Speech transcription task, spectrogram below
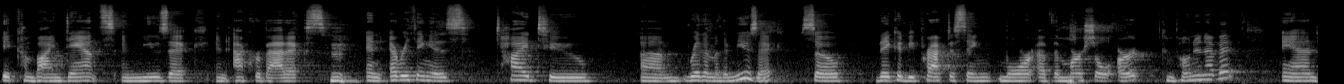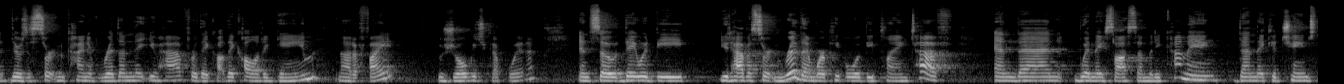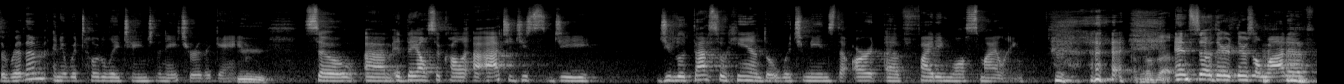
it combined dance and music and acrobatics, hmm. and everything is tied to um, rhythm of the music. So they could be practicing more of the martial art component of it, and there's a certain kind of rhythm that you have for they call they call it a game, not a fight. O jogo de capoeira, and so they would be you'd have a certain rhythm where people would be playing tough and then when they saw somebody coming, then they could change the rhythm and it would totally change the nature of the game. Mm. So um, it, they also call it a arte de, de lutar sorrindo, which means the art of fighting while smiling. and so there, there's a lot of,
